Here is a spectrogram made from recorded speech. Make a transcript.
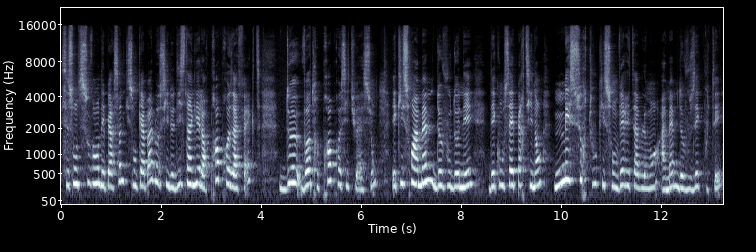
Ce sont souvent des personnes qui sont capables aussi de distinguer leurs propres affects de votre propre situation et qui seront à même de vous donner des conseils pertinents, mais surtout qui sont véritablement à même de vous écouter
